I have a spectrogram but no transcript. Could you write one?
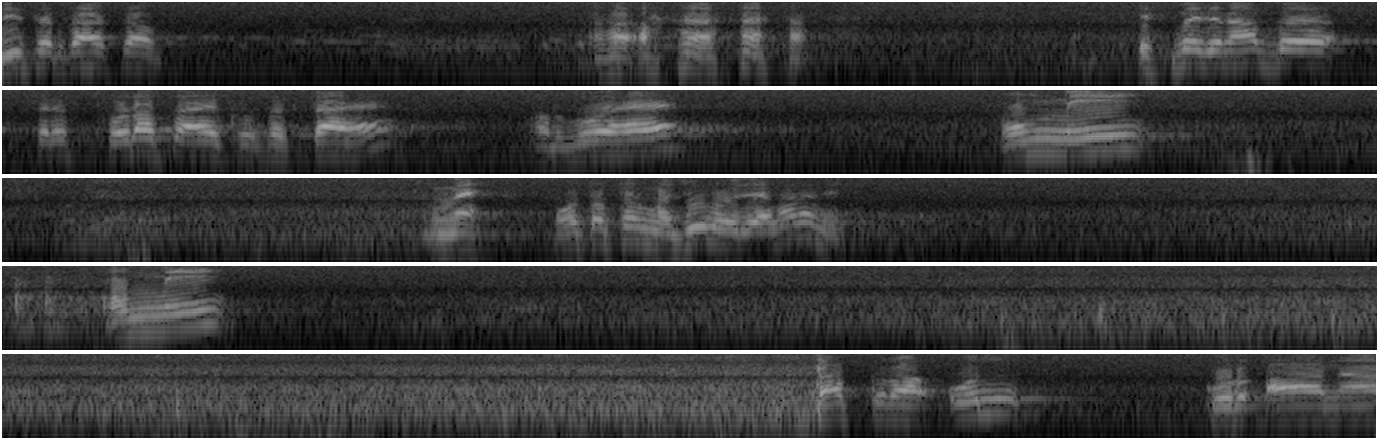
जी सरदार साहब। इसमें जनाब, सिर्फ़ थोड़ा सा एक हो सकता है। और वो है उम्मी नहीं, वो तो फिर मजूल हो जाएगा ना जी। उम्मी तकरा उल कुराना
